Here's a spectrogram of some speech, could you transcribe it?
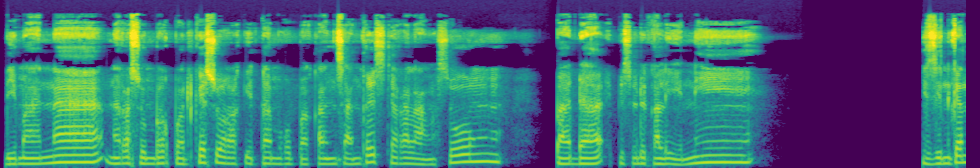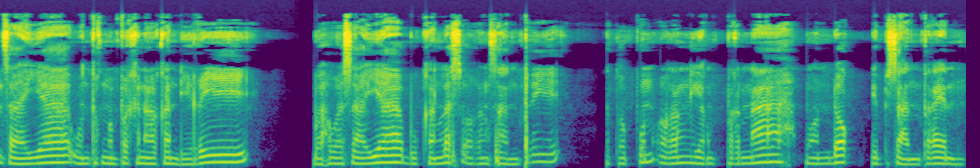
di mana narasumber podcast suara kita merupakan santri secara langsung, pada episode kali ini, izinkan saya untuk memperkenalkan diri bahwa saya bukanlah seorang santri ataupun orang yang pernah mondok di pesantren.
